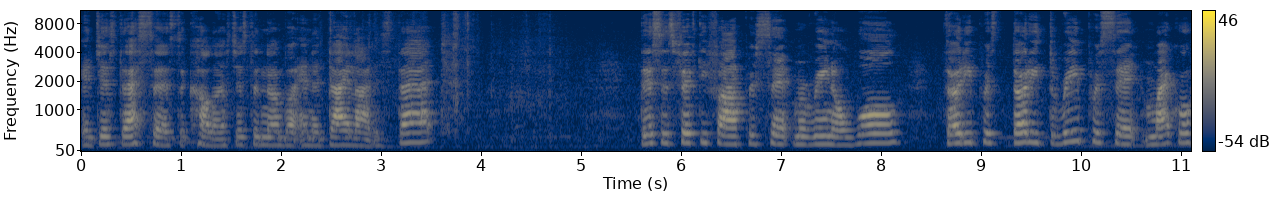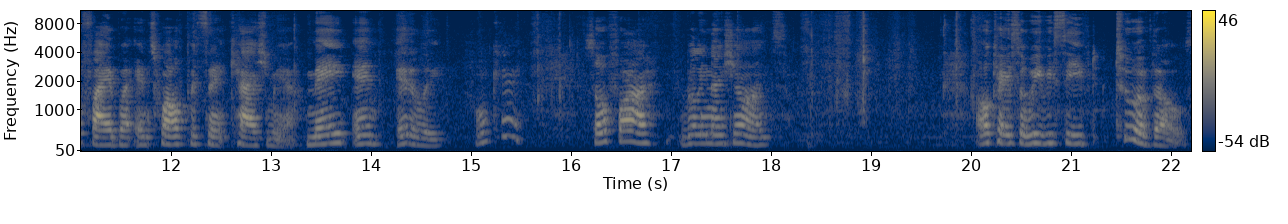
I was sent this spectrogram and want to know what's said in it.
It just, that says the color. It's just the number and the dye line is that. This is 55% merino wool, 30 33% microfiber, and 12% cashmere. Made in Italy. Okay. So far, really nice yarns. Okay, so we received two of those.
